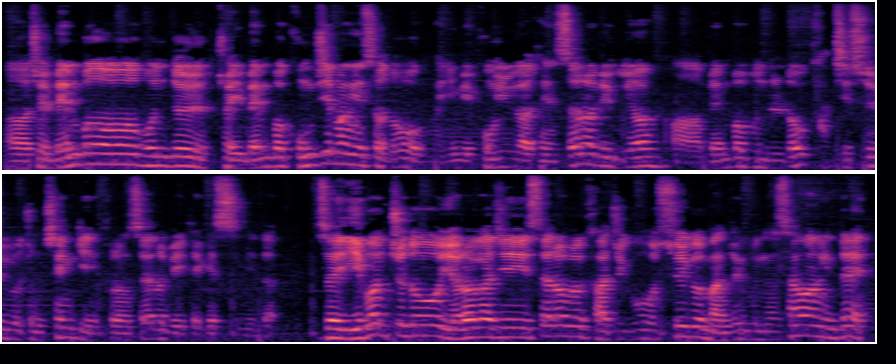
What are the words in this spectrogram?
어, 저희 멤버분들, 저희 멤버 공지방에서도 이미 공유가 된 setup이고요. 어, 멤버분들도 같이 수익을 좀 챙긴 그런 setup이 되겠습니다. 그래서 이번 주도 여러 가지 setup을 가지고 수익을 만들고 있는 상황인데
